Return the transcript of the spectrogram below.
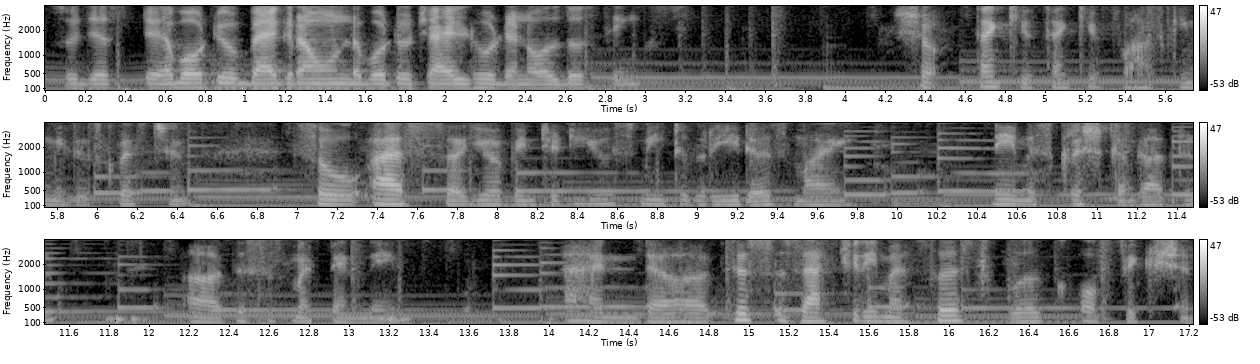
So, just about your background, about your childhood, and all those things. Sure. Thank you. Thank you for asking me this question. So, as uh, you have introduced me to the readers, my name is Krish Gangadharan. Uh, this is my pen name. And uh, this is actually my first work of fiction.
